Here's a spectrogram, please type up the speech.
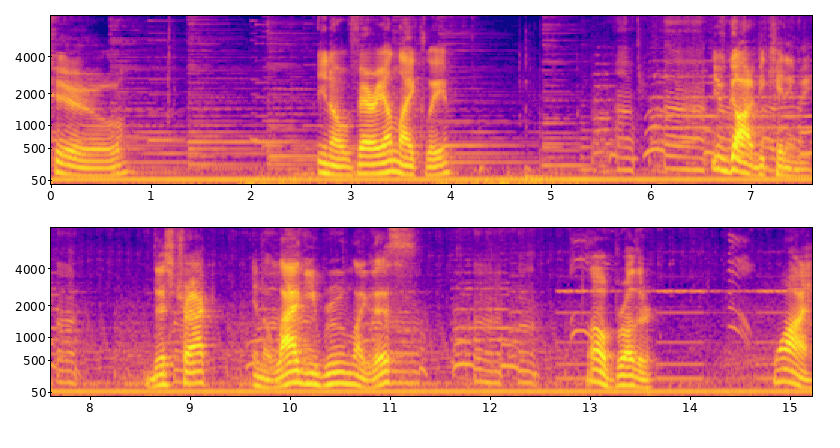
two, you know, very unlikely. You've got to be kidding me. This track in a laggy room like this? Oh, brother. Why?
